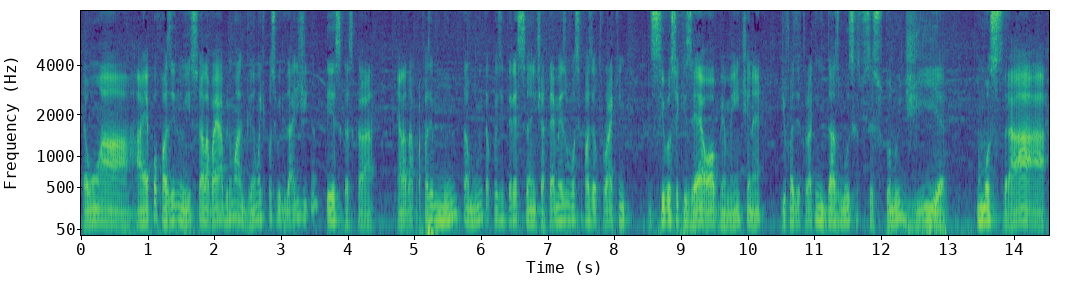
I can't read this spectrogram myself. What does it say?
Então, a, a Apple fazendo isso, ela vai abrir uma gama de possibilidades gigantescas, cara. Ela dá para fazer muita, muita coisa interessante. Até mesmo você fazer o tracking, se você quiser, obviamente, né? De fazer tracking das músicas que você escutou no dia mostrar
